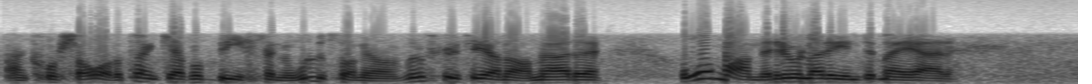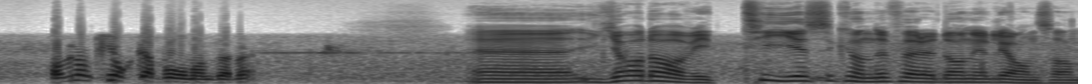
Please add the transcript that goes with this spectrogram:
Han korsar av. Då tänker jag på Biffen Olsson. Ja. Nu ska vi se då. När Åman rullar in till mig här. Har vi någon klocka på Åman, Sebbe? Eh, ja, då har vi 10 sekunder före Daniel Jansson.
